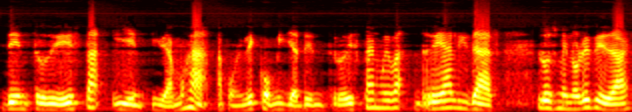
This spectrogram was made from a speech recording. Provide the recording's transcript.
Dentro de esta, y, vamos a, ponerle comillas, dentro de esta nueva realidad, los menores de edad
